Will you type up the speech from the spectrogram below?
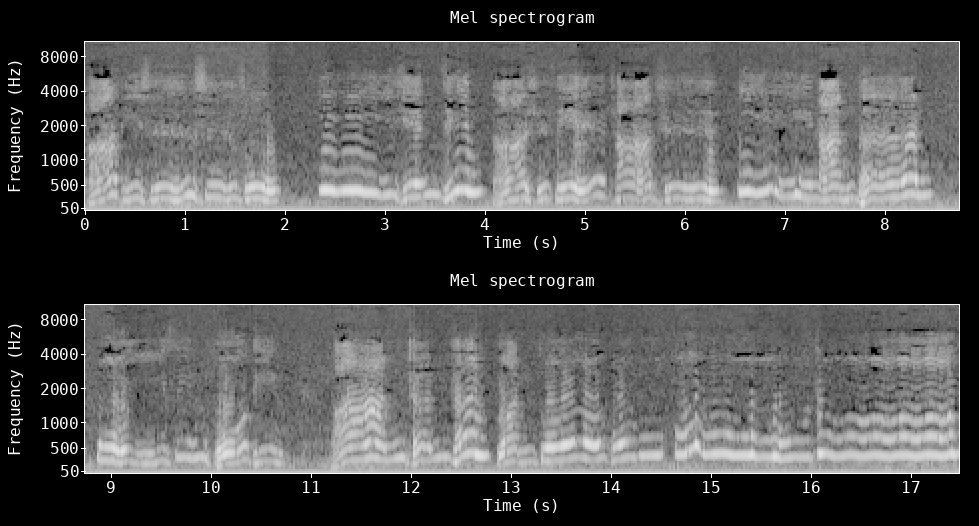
怕的是世俗一现亲，那是些差池意难腾。我一心坐定，凡尘尘愿做过不中。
